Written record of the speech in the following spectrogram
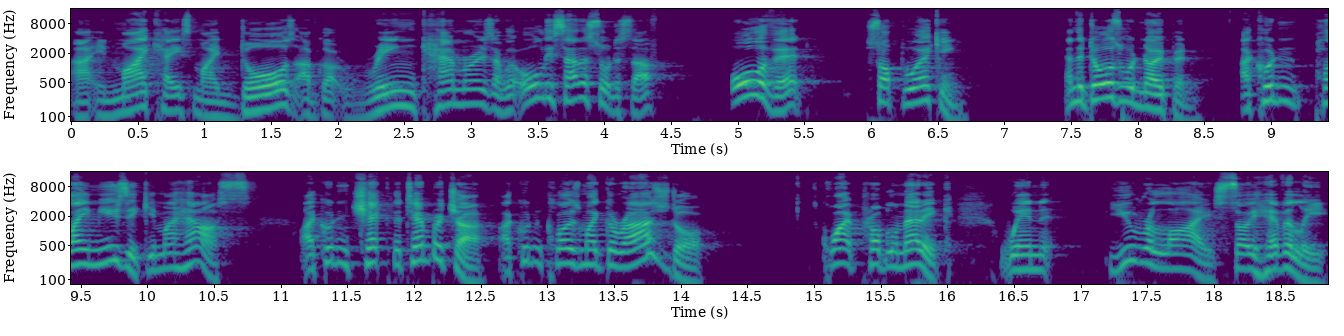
uh, in my case, my doors, I've got ring cameras, I've got all this other sort of stuff. All of it stopped working. And the doors wouldn't open. I couldn't play music in my house. I couldn't check the temperature. I couldn't close my garage door. It's quite problematic when you rely so heavily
